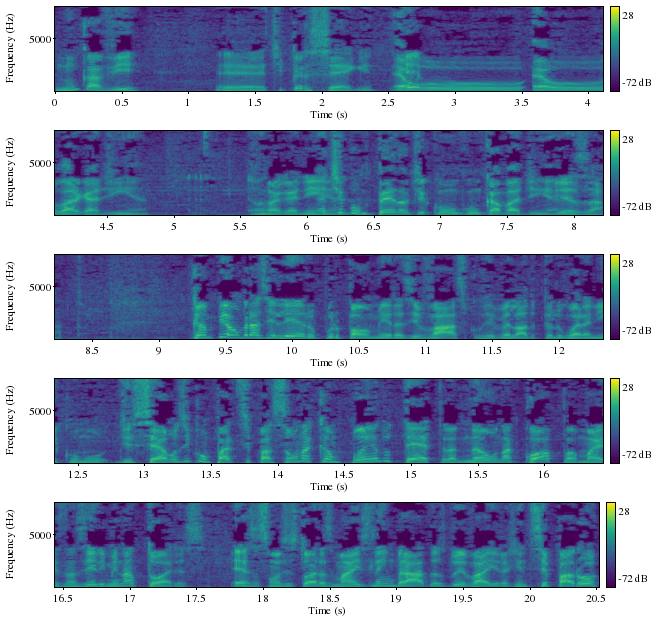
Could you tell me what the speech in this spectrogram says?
Nunca vi. É, te persegue. É, o. É o Largadinha. É Largadinha? É tipo um pênalti com, com cavadinha. Exato. Campeão brasileiro por Palmeiras e Vasco, revelado pelo Guarani, como dissemos, e com participação na campanha do Tetra, não na Copa, mas nas eliminatórias. Essas são as histórias mais lembradas do Evair. A gente separou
